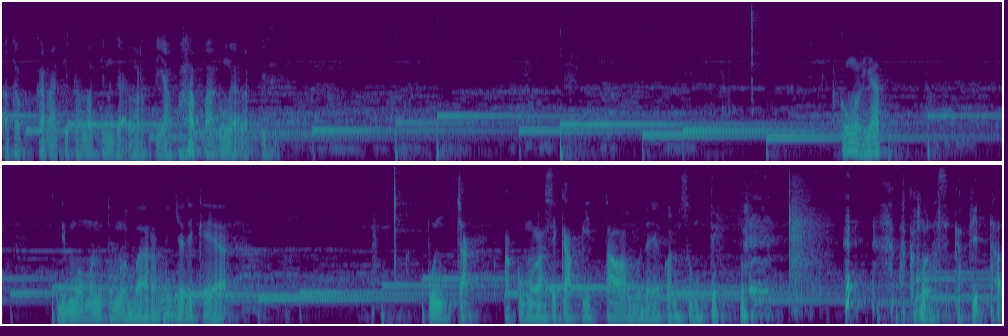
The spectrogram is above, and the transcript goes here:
atau karena kita makin nggak ngerti apa-apa aku nggak ngerti sih. Aku ngelihat di momentum lebaran ini jadi kayak puncak akumulasi kapital budaya konsumtif. Akumulasi kapital.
